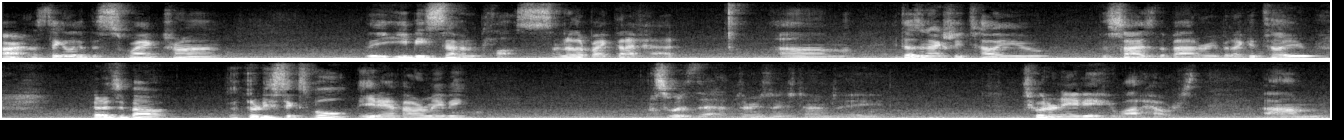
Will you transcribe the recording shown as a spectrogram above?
All right, let's take a look at the Swagtron, the EB7 Plus, another bike that I've had. Um, it doesn't actually tell you the size of the battery, but I can tell you that it's about a 36 volt, 8 amp hour maybe. So what is that? 36 times 8. 288 watt hours. Um,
